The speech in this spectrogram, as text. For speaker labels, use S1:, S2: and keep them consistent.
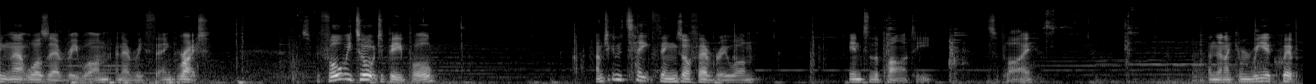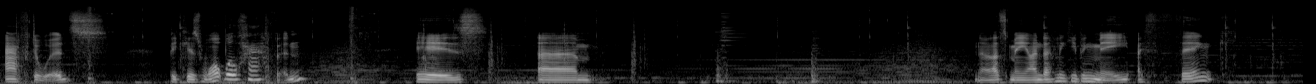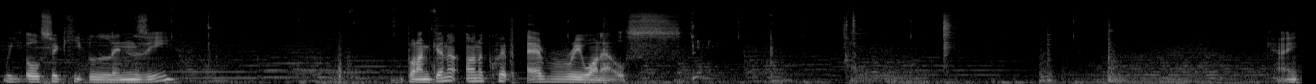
S1: think that was everyone and everything. Right. So before we talk to people, I'm just going to take things off everyone into the party supply. And then I can re-equip afterwards. Because what will happen is... Um, no, that's me. I'm definitely keeping me. I think we also keep Linzi. But I'm going to unequip everyone else. Okay.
